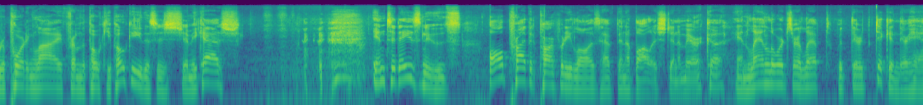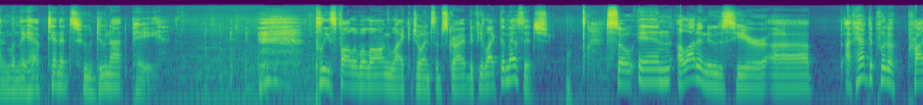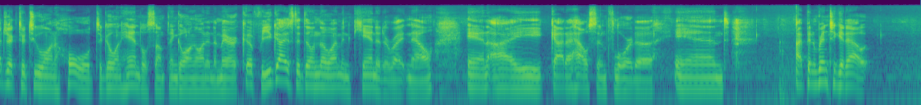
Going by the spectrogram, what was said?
Reporting live from the Pokey Pokey, this is Shimmy Cash. in today's news, all private property laws have been abolished in America, and landlords are left with their dick in their hand when they have tenants who do not pay. Please follow along, like, join, subscribe if you like the message. So, in a lot of news here, uh, I've had to put a project or two on hold to go and handle something going on in America. For you guys that don't know, I'm in Canada right now, and I got a house in Florida, and I've been renting it out.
